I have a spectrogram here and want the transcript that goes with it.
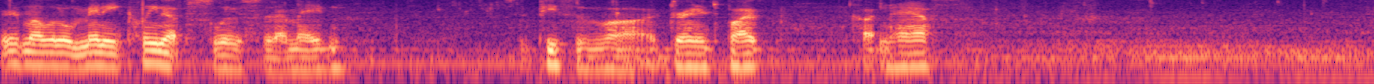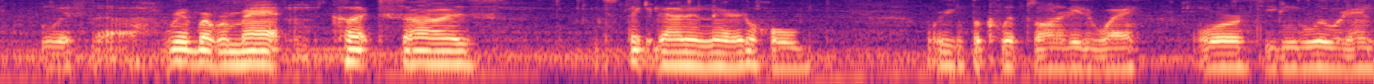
Here's my little mini cleanup sluice that I made. Just a piece of uh, drainage pipe cut in half with uh, rib rubber mat cut size. Stick it down in there, it'll hold. Or you can put clips on it either way. Or you can glue it in.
